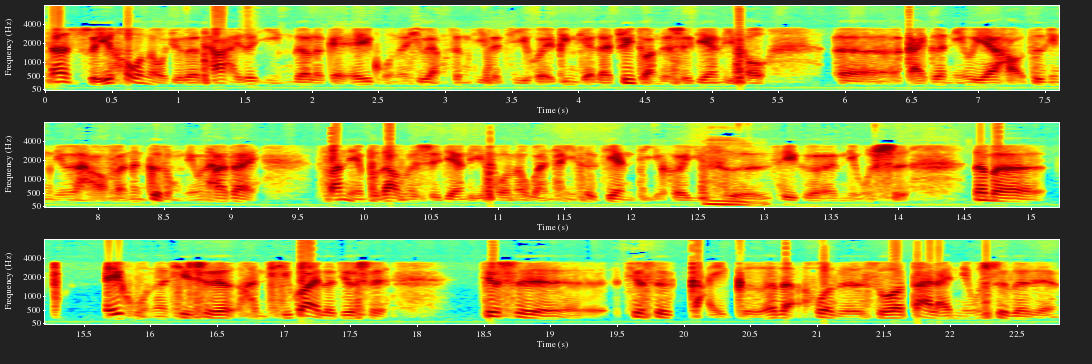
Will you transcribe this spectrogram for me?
但随后呢，我觉得它还是赢得了给 A 股呢休养生息的机会，并且在最短的时间里头，呃，改革牛也好，资金牛也好，反正各种牛它在。三年不到的时间里头呢，完成一次见底和一次这个牛市。那么，A 股呢，其实很奇怪的就是，就是就是改革的或者说带来牛市的人，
